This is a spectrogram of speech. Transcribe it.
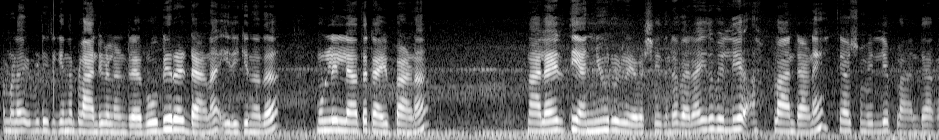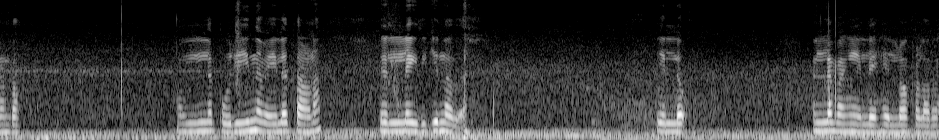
നമ്മൾ ഇവിടെ ഇരിക്കുന്ന പ്ലാന്റുകളുണ്ട്. റൂബി റെഡ് ആണ് ഇരിക്കുന്നത്. മുള്ളില്ലാത്ത ടൈപ്പാണ് നാലായിരത്തി അഞ്ഞൂറ് രൂപ പക്ഷേ ഇതിന്റെ വില. ഇത് വലിയ പ്ലാന്റാണ് അത്യാവശ്യം വലിയ പ്ലാന്റ് കണ്ടോ? നല്ല പൊരിയുന്ന വെയിലത്താണ് ഇതെല്ലാം ഇരിക്കുന്നത്. യെല്ലോ നല്ല ഭംഗിയല്ലേ യെല്ലോ കളറ്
